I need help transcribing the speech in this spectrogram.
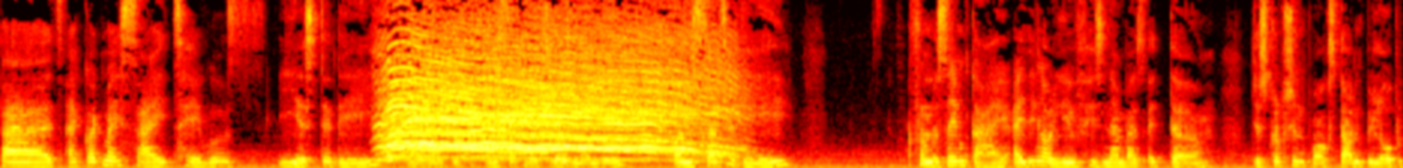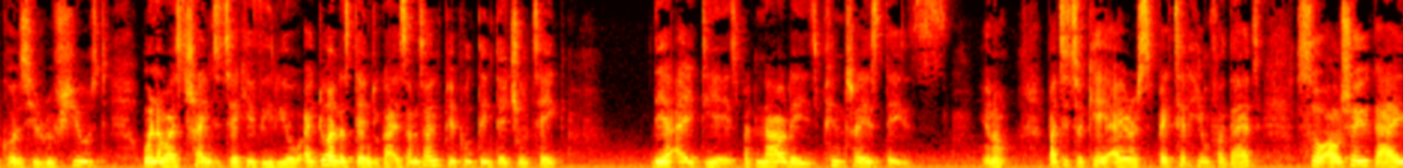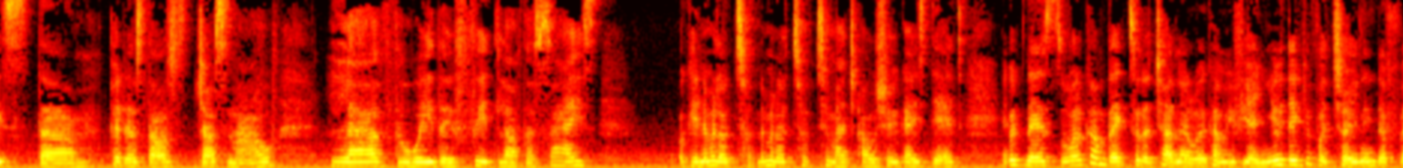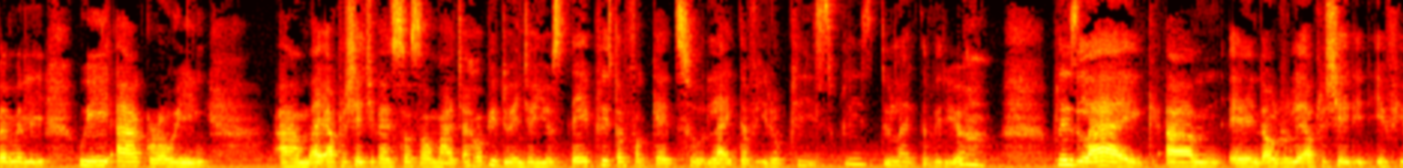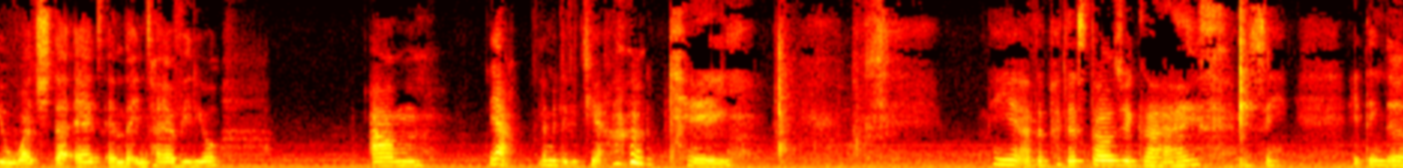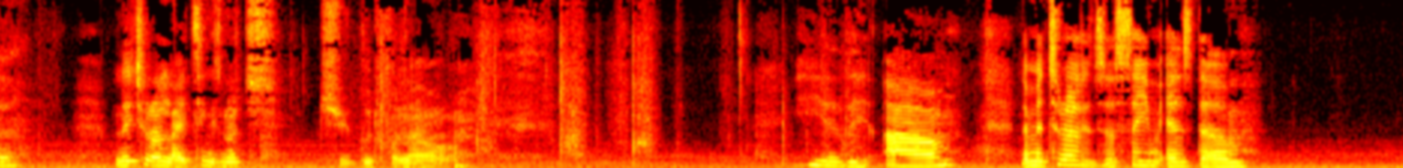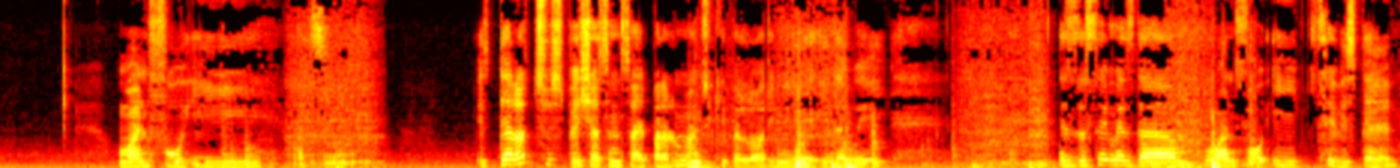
But I got my side tables yesterday. Uh, on Saturday, on Saturday from the same guy. I think I'll leave his numbers at the description box down below because he refused when I was trying to take a video. I do understand you guys. Sometimes people think that you'll take their ideas, but nowadays Pinterest, there's, you know, but it's okay. I respected him for that. So I'll show you guys the pedestals just now. Love the way they fit, love the size. Okay, let me not, let me not talk too much. I'll show you guys that goodness welcome back to the channel. Welcome if you are new. Thank you for joining the family. We are growing. Um, i appreciate you guys so so much. I hope you do enjoy your stay. Please don't forget to like the video. Please please do like the video. Please like. Um, and i would really appreciate it if you watch the ads and the entire video. Um yeah let me leave it here. Okay here are the pedestals you guys. Let's see. I think the natural lighting is not too good for now. Here they are. The material is the same as the um, one 4e see. is they're not too spacious inside but i don't want to keep a lot in here either way it's the same as the one for each tv stand.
